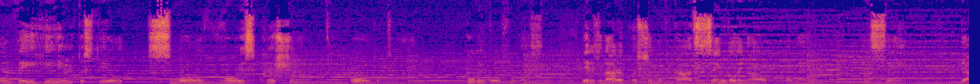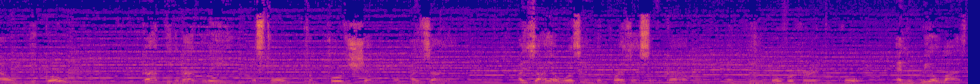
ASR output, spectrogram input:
and they hear the still small voice questioning all the time, Who will go for us? It is not a question of God singling out a man saying, Now you go. God did not lay a strong compulsion on Isaiah. Isaiah was in the presence of God and he overheard the call and realized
